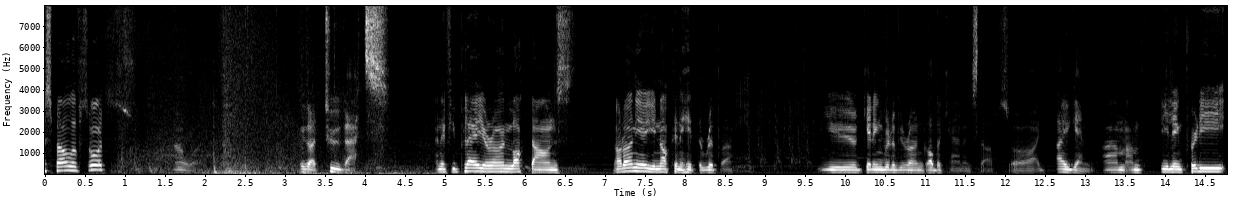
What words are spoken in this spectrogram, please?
Spell of sorts? Oh well. We got two VATs. And if you play your own lockdowns, not only are you not going to hit the Ripper, you're getting rid of your own Gobekhan and stuff. So I, I again, I'm feeling pretty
